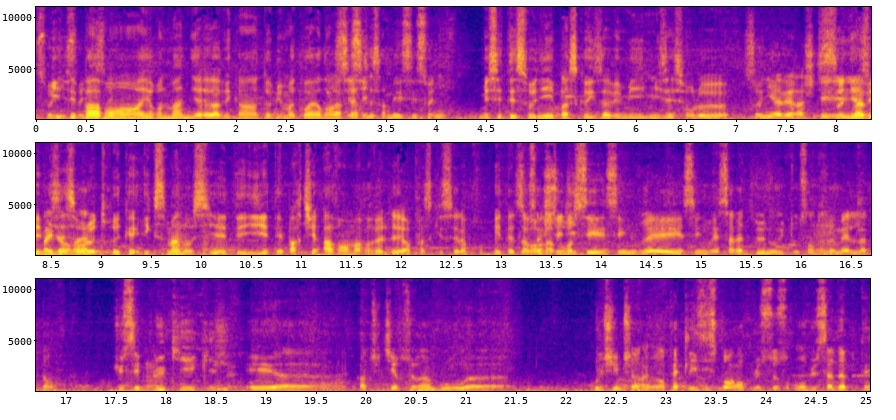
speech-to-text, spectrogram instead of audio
Sony, il était Sony, pas Sony. avant Iron Man avec un Tobey Maguire dans Si, l'affaire, si, c'est ça? mais c'est Sony. Mais c'était Sony parce qu'ils avaient mis- misé sur le Sony avait racheté. Sony avait misé sur le truc et X-Men aussi était, il était parti avant Marvel d'ailleurs parce que c'est la propriété de C'est la pour ça que je Warner t'ai Bros. dit, c'est c'est une vraie, c'est une vraie salade de nouilles. Tout s'entremêle Mm. Kulchim Shadow. Ouais. En fait, les histoires en plus ont dû s'adapter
